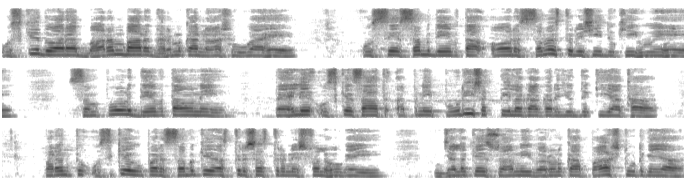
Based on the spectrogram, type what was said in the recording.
उसके द्वारा बारंबार धर्म का नाश हुआ है। उससे सब देवता और समस्त ऋषि दुखी हुए हैं। संपूर्ण देवताओं ने पहले उसके साथ अपनी पूरी शक्ति लगाकर युद्ध किया था, परंतु उसके ऊपर सबके अस्त्र शस्त्र निष्फल हो गए। जल के स्वामी वरुण का पास टूट गया।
